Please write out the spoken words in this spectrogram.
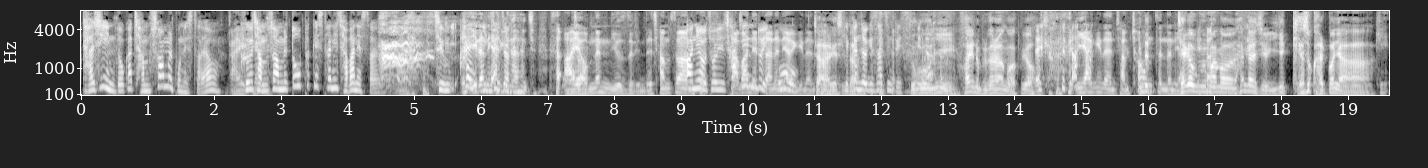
다시 인도가 잠수함을 보냈어요. 아이, 그 네. 잠수함을 또 파키스탄이 잡아냈어요. 지금 한 이런 이틀 전에. 아예 자. 없는 뉴스들인데 잠수함 아니요, 저희 사진도 잡아냈다는 있고 이야기는 자 알겠습니다. 객관적인 사진도 두 있습니다. 분이 화해는 불가능한 것 같고요. 이야기는 참 처음 듣는 이야기. 제가 궁금한 건 한 가지요. 이게 계속 갈 거냐? 게-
